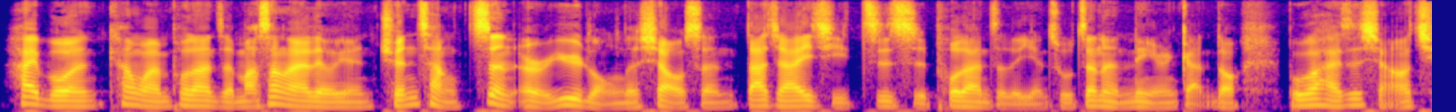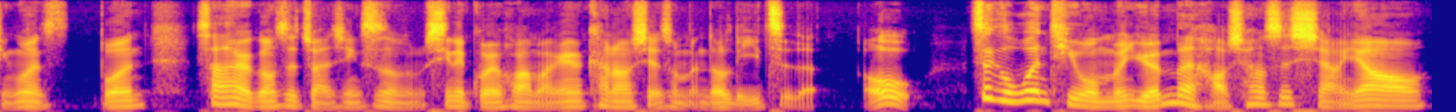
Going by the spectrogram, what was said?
嗨，伯恩，看完破烂者马上来留言，全场震耳欲聋的笑声，大家一起支持破烂者的演出，真的很令人感动。不过还是想要请问伯恩，萨特尔公司转型是什么新的规划吗？因为看到写手们都离职了。哦，这个问题我们原本好像是想要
